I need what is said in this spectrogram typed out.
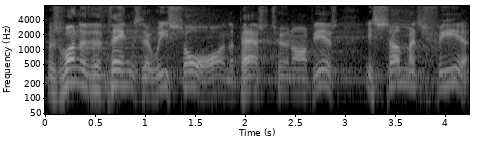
Because one of the things that we saw in the past two and a half years is so much fear.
